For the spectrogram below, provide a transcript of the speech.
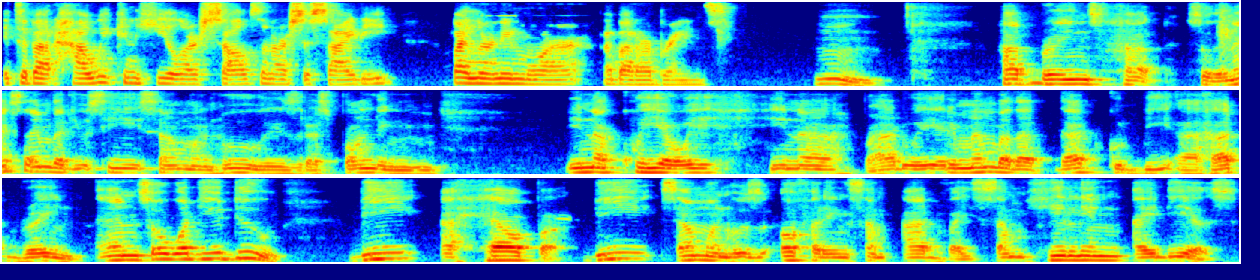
It's about how we can heal ourselves and our society by learning more about our brains. Hmm. Hurt brains hurt. So the next time that you see someone who is responding in a queer way, in a bad way, remember that that could be a hurt brain. And so what do you do? Be a helper. Be someone who's offering some advice, some healing ideas.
